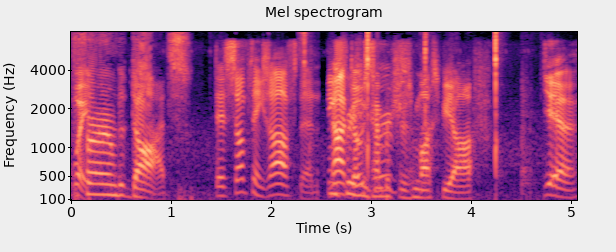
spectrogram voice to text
Wait, Confirmed dots. then something's off then. Not freezing ghost temperatures must be off. Yeah,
